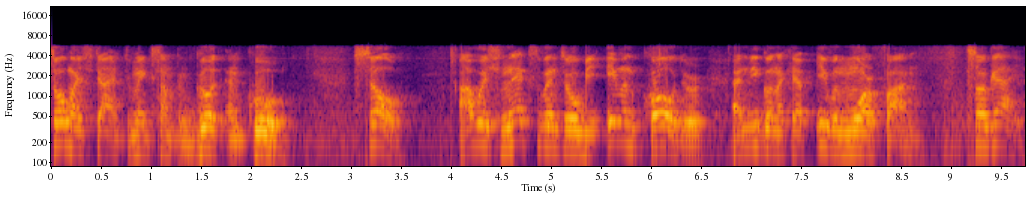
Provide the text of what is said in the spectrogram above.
so much time to make something good and cool. So, I wish next winter will be even colder and we're gonna have even more fun. So guys,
